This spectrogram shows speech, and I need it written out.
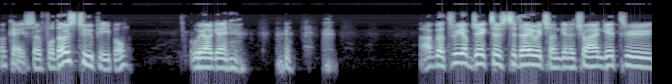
Okay, so for those two people, we are going to. I've got three objectives today, which I'm going to try and get through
